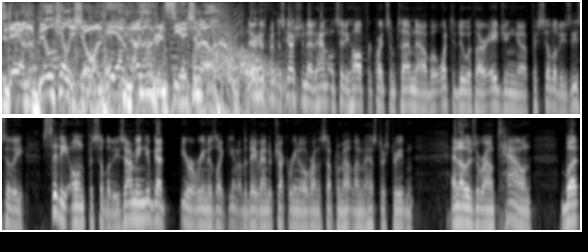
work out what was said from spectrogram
Today on The Bill Kelly Show on AM 900 CHML. There has been discussion at Hamilton City Hall for quite some time now about what to do with our aging uh, facilities. These are the city owned facilities. I mean, you've got your arenas like, you know, the Dave Andreychuk Arena over on the Central Mountain on Hester Street and, and others around town. But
